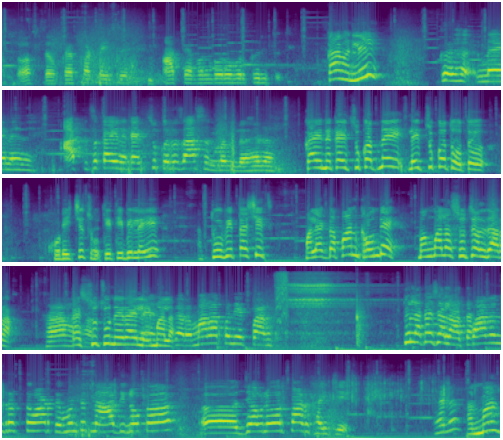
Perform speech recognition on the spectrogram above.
असं असल्यावर काय पटायचं? आत्या पण बरोबर करीत होती. काय म्हणली? क- नाही नाही नाही. आताच काही ना काही चुकतच असेल म्हणलं है ना? काही ना काही चुकत नाही लय चुकत होतं. खोडीचीच होती ती बी लई. तू बी तशीच. मला एकदा पान खाऊन दे मग मला सुचल जरा. हा, हा, काय. सुचू नाही राहिलंय मला. मला पण एक पान. तुला कशाला आता? पानानं रक्त वाढते म्हणतात ना आधी लोक जेवल्यावर पान खायचे. है ना? आणि मग?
